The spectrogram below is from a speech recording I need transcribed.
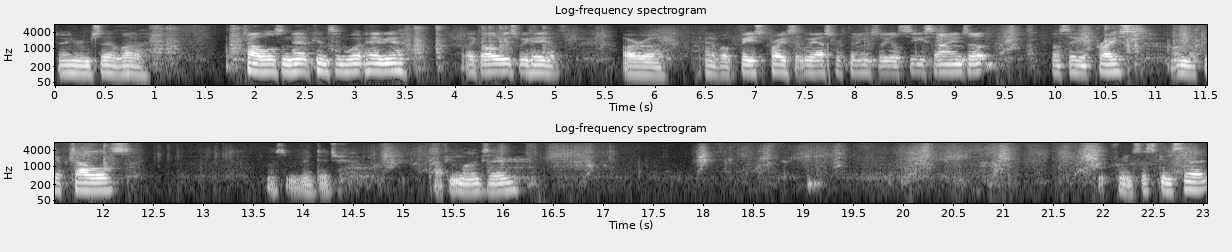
Dining room set, a lot of towels and napkins and what have you. Like always, we have our uh, kind of a base price that we ask for things. So you'll see signs up. They'll say a price on the paper towels. some vintage coffee mugs there. Franciscan set.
